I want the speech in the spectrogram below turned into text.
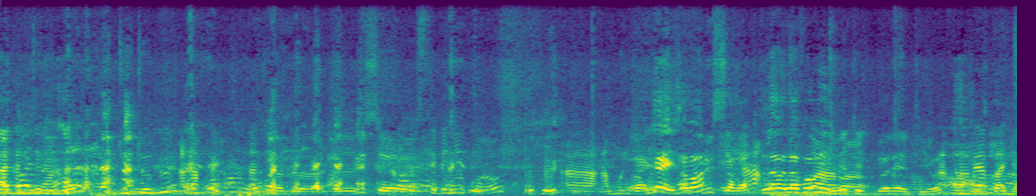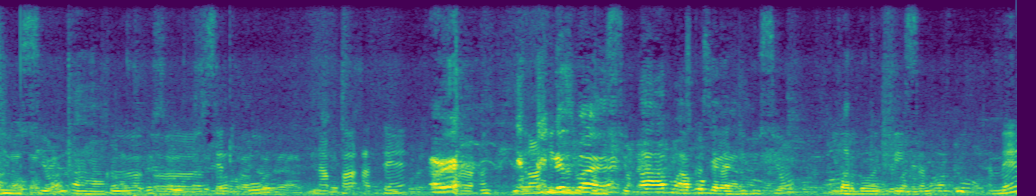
la qualité de l'eau du début à la fin, c'est-à-dire de, de, de Koro à, à Mouribé. Et là, on peut voir, euh, à travers la dilution que euh, cette eau n'a pas atteint euh, un grand degré de pollution. Parce que c'est la dilution qui fait ça. Mais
